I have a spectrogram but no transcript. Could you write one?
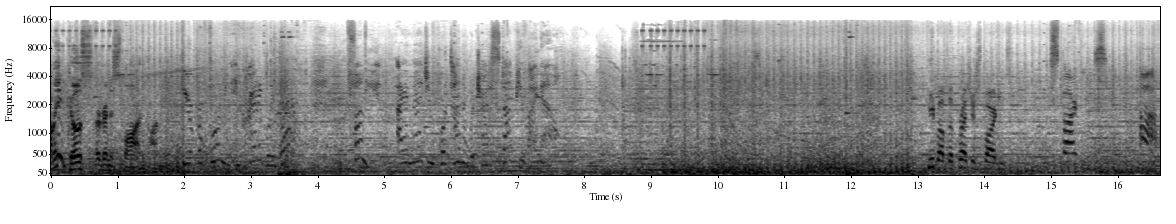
How many ghosts are gonna spawn on me? You're performing incredibly well. Funny, I imagine Cortana would try to stop you by now. Keep up the pressure, Spartans. Spartans. Ah,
